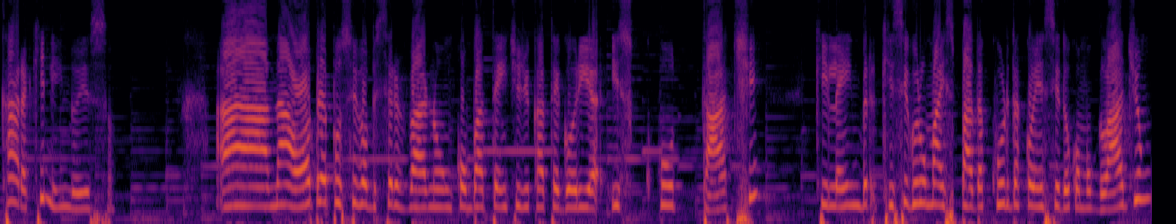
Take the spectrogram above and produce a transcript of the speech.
Cara, que lindo isso! Ah, na obra é possível observar num combatente de categoria Scutate, que, lembra, que segura uma espada curta conhecida como Gladium,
